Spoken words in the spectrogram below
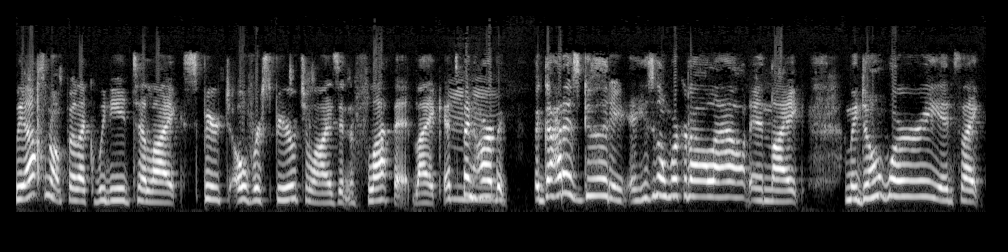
We also don't feel like we need to like spirit over spiritualize it and fluff it. Like it's mm-hmm. been hard, but, but God is good and He's gonna work it all out. And like, I mean, don't worry. It's like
